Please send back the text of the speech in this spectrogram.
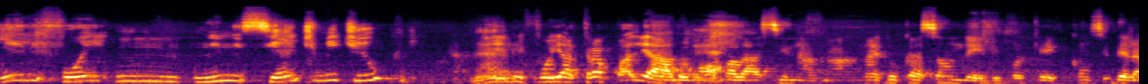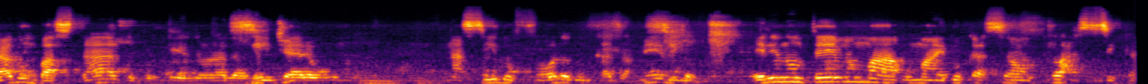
ele foi um, um iniciante medíocre. Né? Ele foi atrapalhado, vamos é. falar assim, na, na, na, educação dele, porque considerado um bastardo, porque Leonardo da Vinci era um, nascido fora de um casamento, Sim. ele não teve uma, uma educação clássica,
